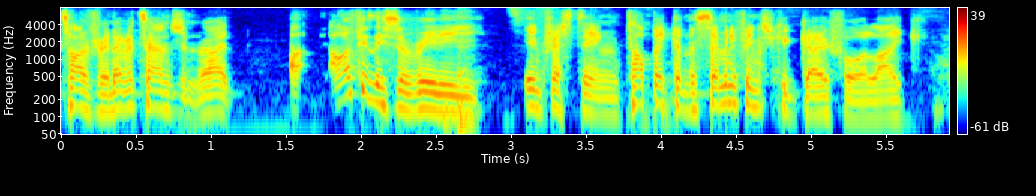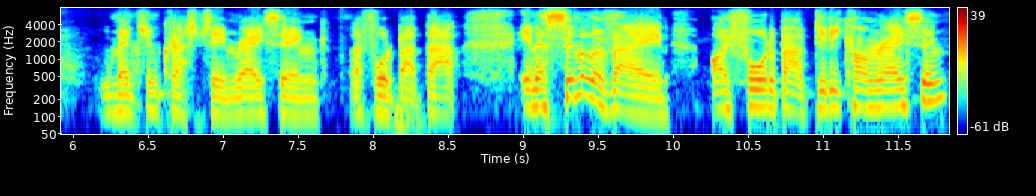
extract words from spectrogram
time for another tangent, right? I, I think this is a really interesting topic, and there's so many things you could go for. Like we mentioned Crash Team Racing. I thought about that. In a similar vein, I thought about Diddy Kong Racing.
